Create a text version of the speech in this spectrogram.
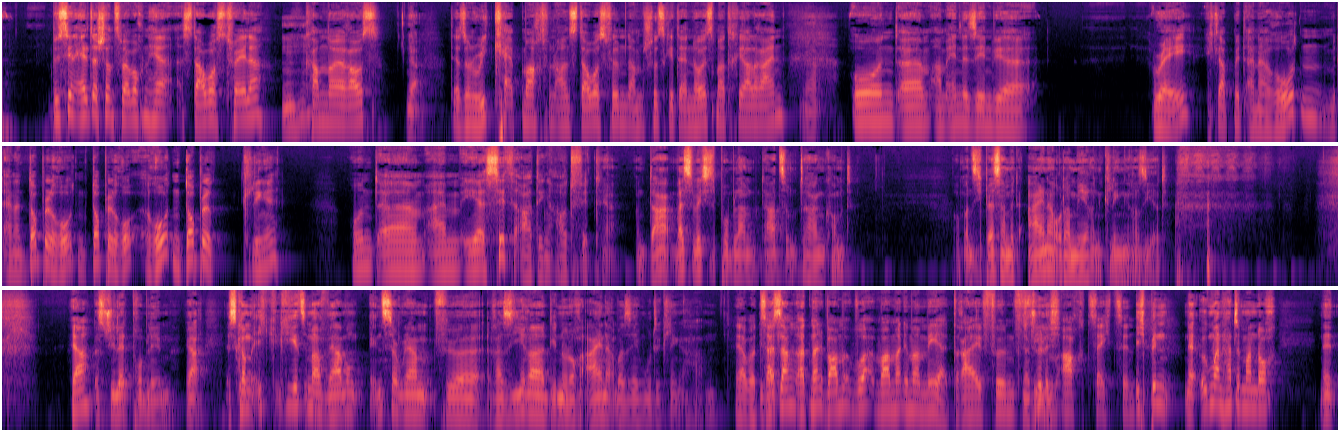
bisschen älter schon, zwei Wochen her, Star Wars Trailer, Mhm. kam neu raus, Ja. der so ein Recap macht von allen Star Wars Filmen. Am Schluss geht ein neues Material rein. Ja. Und ähm, am Ende sehen wir Ray, ich glaube mit einer roten, mit einer doppelroten, doppelroten Doppelklinge und ähm, einem eher Sith-artigen Outfit. Ja. Und da, weißt du, welches Problem da zum Tragen kommt? Ob man sich besser mit einer oder mehreren Klingen rasiert. Ja? Das Gillette-Problem. Ja, es kommt, ich kriege jetzt immer Werbung Instagram für Rasierer, die nur noch eine, aber sehr gute Klinge haben. Ja, aber zeitlang hat man, war, man- war war man immer mehr. Drei, fünf, Natürlich. sieben, acht, sechzehn. Ich bin, na, irgendwann hatte man doch ne,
